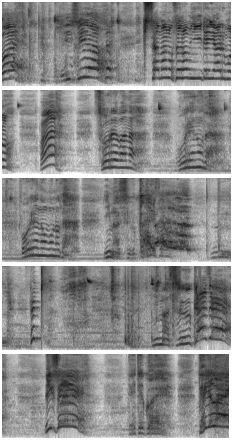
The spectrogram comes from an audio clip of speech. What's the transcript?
おい石よ貴様のその右手にあるもの。あそれはな俺のだ。俺のものだ。今すぐ返せ、うん、今すぐ返せ。石出てこい。出てこい。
